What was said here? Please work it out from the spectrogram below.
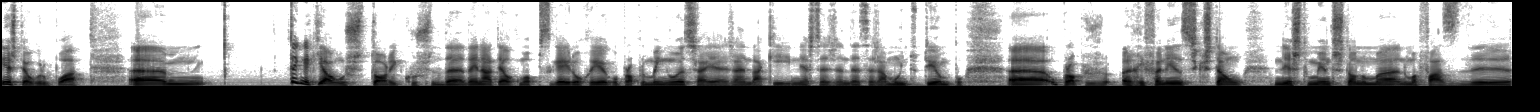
Este é o grupo A. Um, tenho aqui alguns históricos da, da Enatel, como o Pessegueiro, o Rego, o próprio Manhoso, já, já anda aqui nestas andanças há muito tempo. Uh, o próprio Arrifanenses, que estão, neste momento, estão numa, numa fase de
